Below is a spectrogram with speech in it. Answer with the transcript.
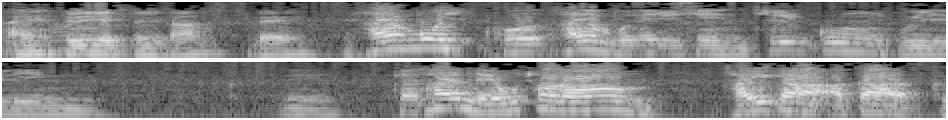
아, 드리겠습니다. 네. 사연 보, 고- 사연 보내주신 7091님, 네. 그냥 사연 내용처럼 자기가 아까 그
